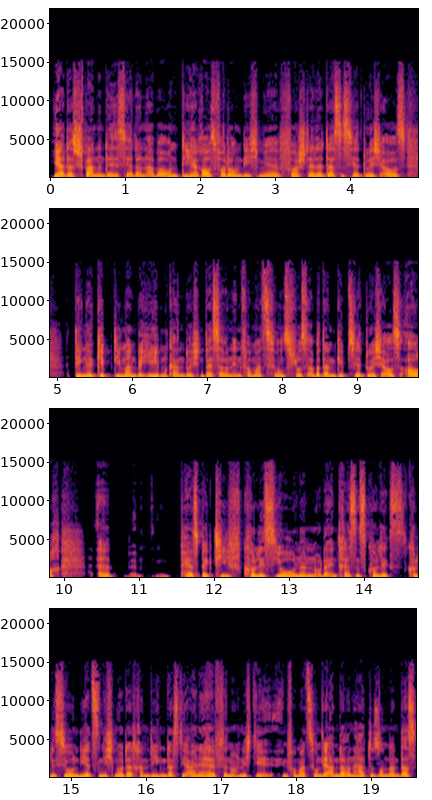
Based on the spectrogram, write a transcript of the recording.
Ja, das Spannende ist ja dann aber und die Herausforderung, die ich mir vorstelle, dass es ja durchaus Dinge gibt, die man beheben kann durch einen besseren Informationsfluss, aber dann gibt es ja durchaus auch äh, Perspektivkollisionen oder Interessenskollisionen, die jetzt nicht nur daran liegen, dass die eine Hälfte noch nicht die Information der anderen hatte, sondern dass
